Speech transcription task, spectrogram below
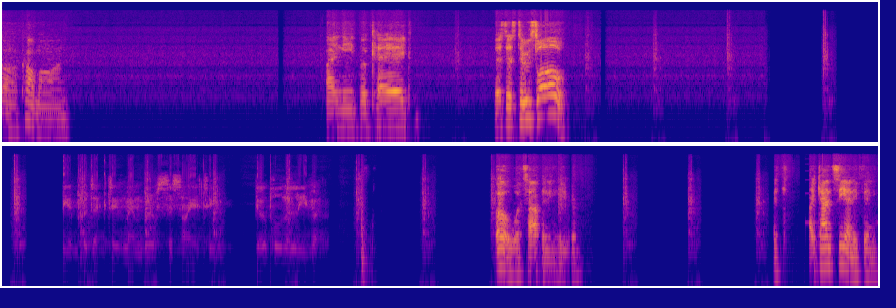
Oh, come on. I need the cake. This is too slow. Be a productive member of society. Go pull the lever. Oh, what's happening here? I, I can't see anything.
